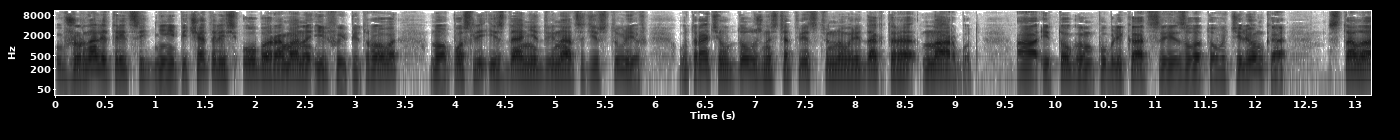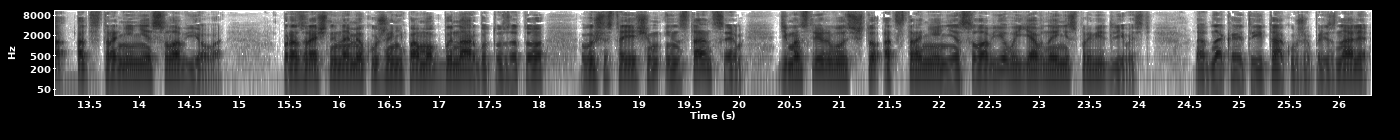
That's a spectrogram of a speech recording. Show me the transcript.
В журнале «30 дней» печатались оба романа Ильфа и Петрова, но после издания «12 стульев» утратил должность ответственного редактора Нарбут, а итогом публикации «Золотого теленка» стало отстранение Соловьева. Прозрачный намек уже не помог бы Нарбуту, зато вышестоящим инстанциям демонстрировалось, что отстранение Соловьева – явная несправедливость. Однако это и так уже признали,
